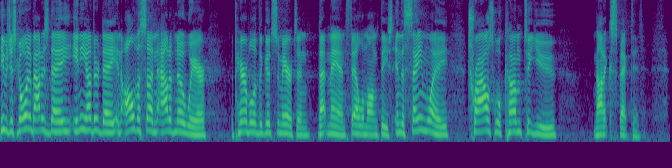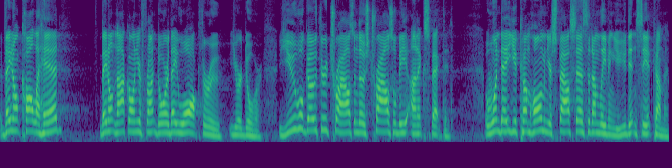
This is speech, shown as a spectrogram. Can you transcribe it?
He was just going about his day, any other day, and all of a sudden, out of nowhere, the parable of the Good Samaritan, that man fell among thieves. In the same way, trials will come to you not expected. They don't call ahead, they don't knock on your front door, they walk through your door. You will go through trials, and those trials will be unexpected. One day you come home and your spouse says that I'm leaving you. You didn't see it coming.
